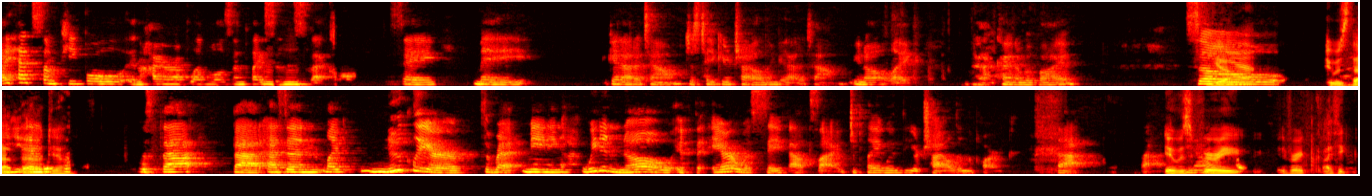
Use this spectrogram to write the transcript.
I had some people in higher up levels and places mm-hmm. that called to say, Mae, get out of town. Just take your child and get out of town. You know, like that kind of a vibe. So yeah. it was that bad, yeah. Was that bad as in like nuclear threat meaning we didn't know if the air was safe outside to play with your child in the park that, that it was you know? very very i think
